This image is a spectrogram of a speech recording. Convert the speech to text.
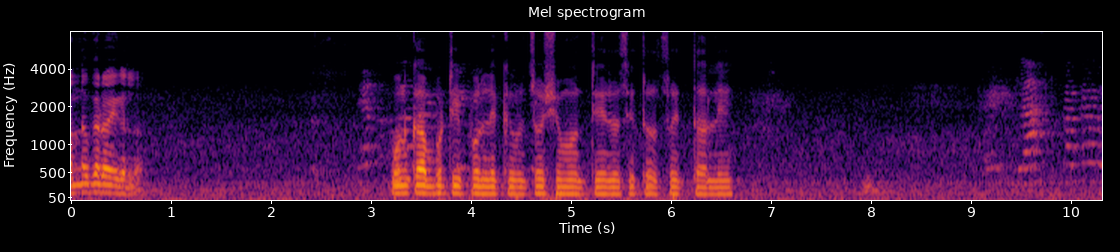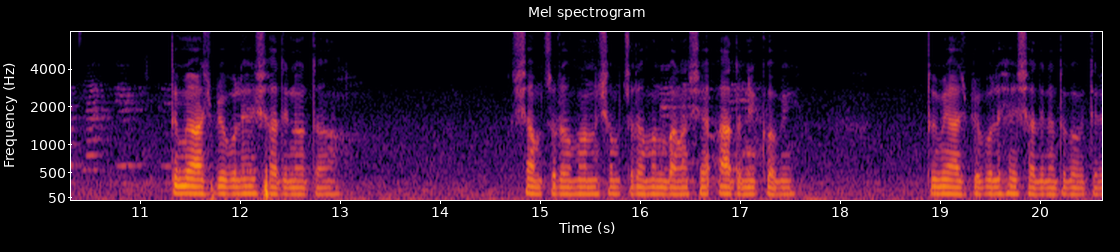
অন্ধকার হয়ে গেল। কোন কাব্যটি পড়লে কেউ জসীমউদ্দিন রচিত চৈতালি তুমি আসবে বলে স্বাধীনতা। শামসুর রহমান শামসুর রহমান বাংলাদেশের আধুনিক কবি। তুমি আসবে বলে হে স্বাধীনতা কবিতার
